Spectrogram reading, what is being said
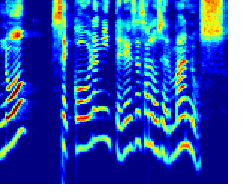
No se cobran intereses a los hermanos.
